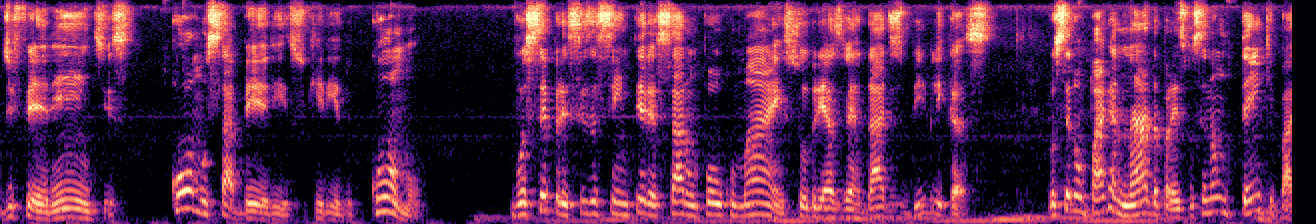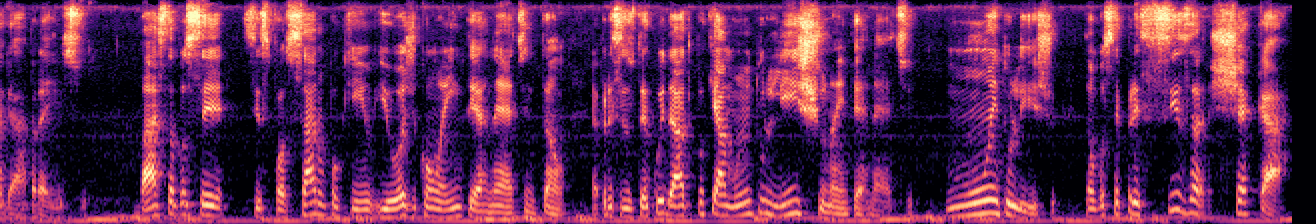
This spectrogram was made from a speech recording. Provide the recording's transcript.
diferentes. Como saber isso, querido? Como? Você precisa se interessar um pouco mais sobre as verdades bíblicas. Você não paga nada para isso, você não tem que pagar para isso. Basta você se esforçar um pouquinho e hoje com a internet, então, é preciso ter cuidado porque há muito lixo na internet, muito lixo. Então você precisa checar.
